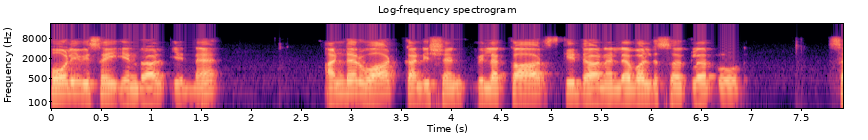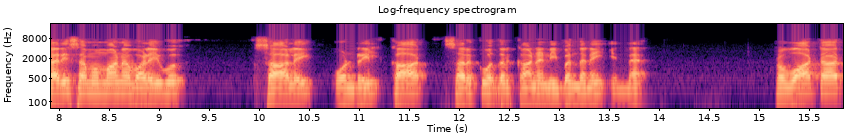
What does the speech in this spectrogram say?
போலி விசை என்றால் என்ன? Under what condition will a car skid on a levelled circular road சரிசமமான வளைவு சாலை ஒன்றில் கார் சறுக்குவதற்கான நிபந்தனை என்ன? வாட் ஆர்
